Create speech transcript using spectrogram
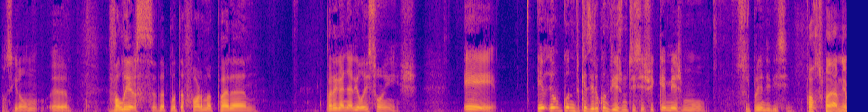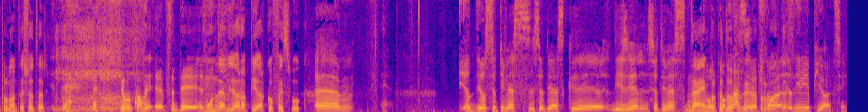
conseguiram valer-se da plataforma para, para ganhar eleições. É. Eu, eu, quando, quer dizer, eu quando vi as notícias fiquei mesmo surpreendidíssimo. Pode responder à minha pergunta, Soutor. Eu, qual é, eh, portanto, é, O mundo é melhor ou pior que o Facebook? Hum, eu, eu- se, eu tivesse, se eu tivesse que dizer, se eu tivesse. Tem, porque eu estou a fazer a pergunta. Eu diria pior, sim.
